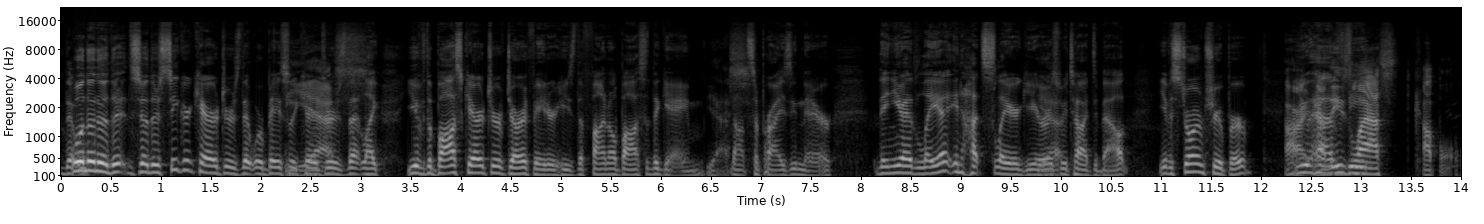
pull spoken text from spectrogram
well, no, no. There, so there's secret characters that were basically characters that, like, you have the boss character of Darth Vader. He's the final boss of the game. Yes. Not surprising there. Then you had Leia in Hutt Slayer gear, as we talked about. You have a stormtrooper. all right, you now have these the- last couple.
